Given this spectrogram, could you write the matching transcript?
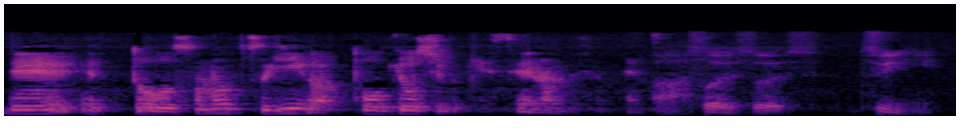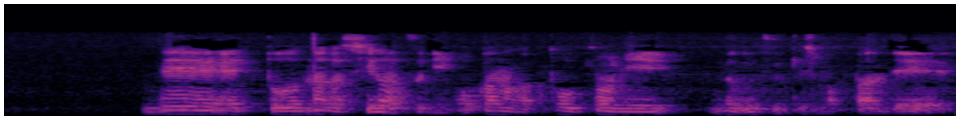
で、えっと、その次が東京支部結成なんですよね。あ、そうです、そうです。ついに。で、えっと、なんか4月に僕はなんか東京に移ってしまったんで、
